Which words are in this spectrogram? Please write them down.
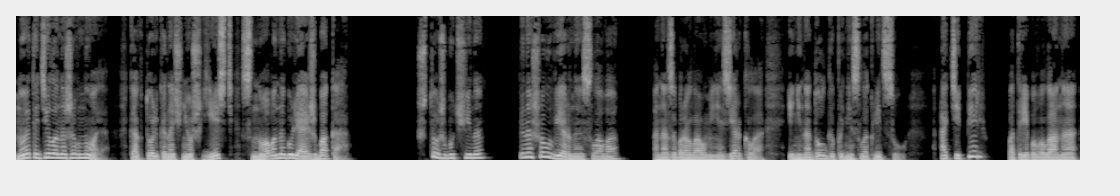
но это дело наживное. Как только начнешь есть, снова нагуляешь бока». «Что ж, Бучина, ты нашел верные слова». Она забрала у меня зеркало и ненадолго поднесла к лицу. «А теперь», — потребовала она,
